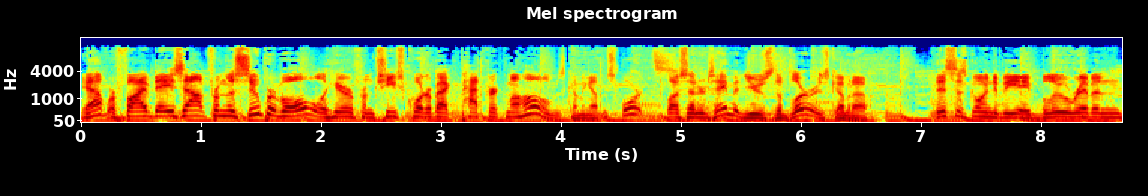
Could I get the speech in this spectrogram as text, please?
Yeah, we're five days out from the Super Bowl. We'll hear from Chiefs quarterback Patrick Mahomes coming up in sports. Plus, entertainment use. The Blur is coming up. This is going to be a blue ribbon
